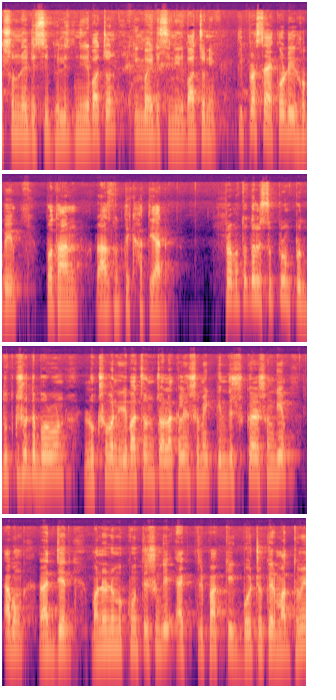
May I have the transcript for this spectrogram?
আসন্ন এডিসি ভিলেজ নির্বাচন কিংবা এডিসি নির্বাচনই ত্রিপ্রাসা অ্যাকর্ডই হবে। প্রধান রাজনৈতিক হাতিয়ার। প্রমত দলের সুপ্রিম প্রদ্যুৎ কিশোর দেব বর্মন লোকসভা নির্বাচন চলাকালীন সময় কেন্দ্রীয় সরকারের সঙ্গে এবং রাজ্যের মাননীয় মুখ্যমন্ত্রীর সঙ্গে এক ত্রিপাক্ষিক বৈঠকের মাধ্যমে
